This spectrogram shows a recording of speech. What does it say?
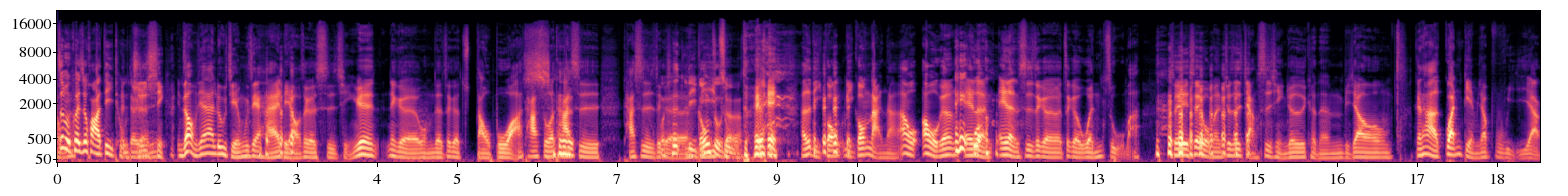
这么快就画地图的人，你知道我们今天在录节目之前还在聊这个事情，因为那个我们的这个导播啊，他说他是他是这个理工组的，对，他是理工理工男呐。啊我啊我跟 Alan Alan 是这个这个文组嘛，所以所以我们就是讲事情就是可能比较跟他的观点比较不一样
